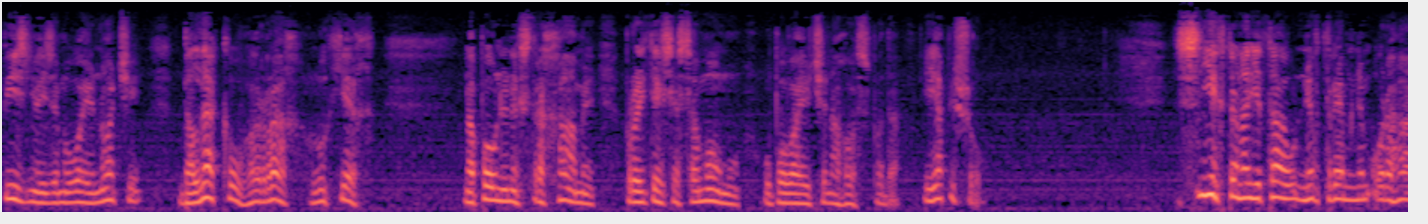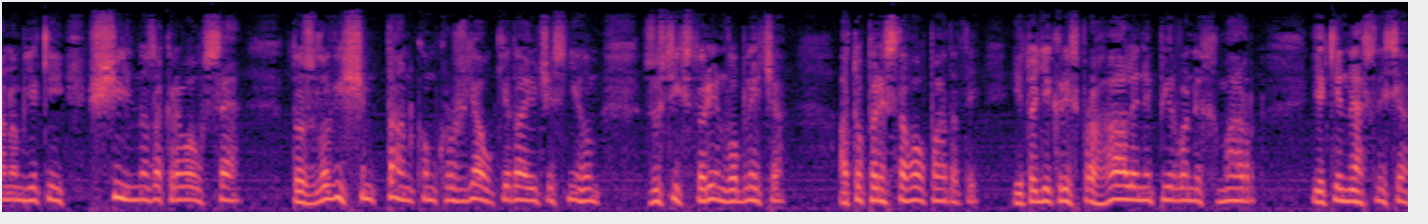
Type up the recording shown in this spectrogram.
пізньої зимової ночі, далеко в горах глухих, наповнених страхами пройтися самому, уповаючи на Господа. І я пішов. Сніг то налітав невтремним ураганом, який щільно закривав все, то зловіщим танком кружляв, кидаючи снігом з усіх сторін в обличчя, а то переставав падати, і тоді крізь прогалини пірваних хмар, які неслися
